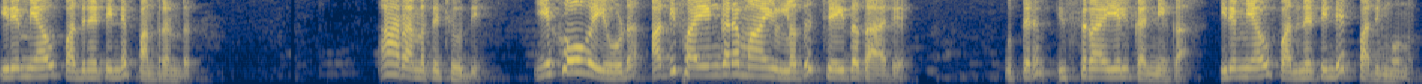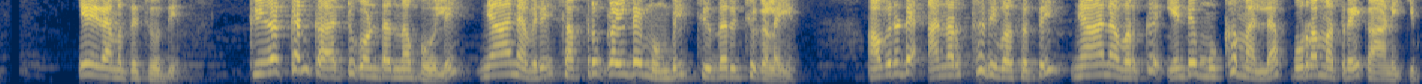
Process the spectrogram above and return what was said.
ഇരമ്യാവ് പതിനെട്ടിന്റെ പന്ത്രണ്ട്. ആറാമത്തെ ചോദ്യം. യഹോവയോട് അതിഭയങ്കരമായുള്ളത് ചെയ്തതാര് ഉത്തരം ഇസ്രായേൽ കന്യക. ഇരമ്യാവ് പതിനെട്ടിന്റെ പതിമൂന്ന്. ഏഴാമത്തെ ചോദ്യം. കിഴക്കൻ കാറ്റുകൊണ്ടെന്ന പോലെ ഞാൻ അവരെ ശത്രുക്കളുടെ മുമ്പിൽ ചിതറിച്ചു കളയും. അവരുടെ അനർത്ഥ ദിവസത്തിൽ ഞാൻ അവർക്ക് എന്റെ മുഖമല്ല പുറമത്രേ കാണിക്കും.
